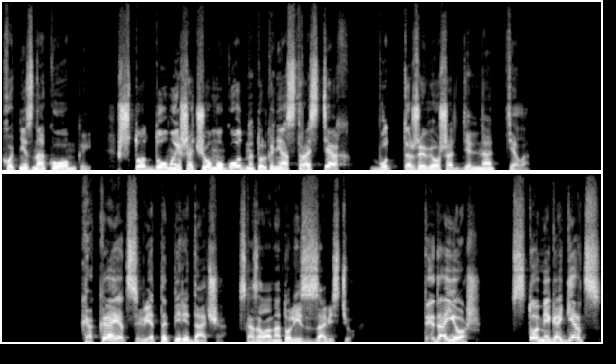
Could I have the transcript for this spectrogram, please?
хоть незнакомкой. Что думаешь о чем угодно, только не о страстях, будто живешь отдельно от тела. «Какая цветопередача!» — сказал Анатолий с завистью. «Ты даешь! Сто мегагерц!»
